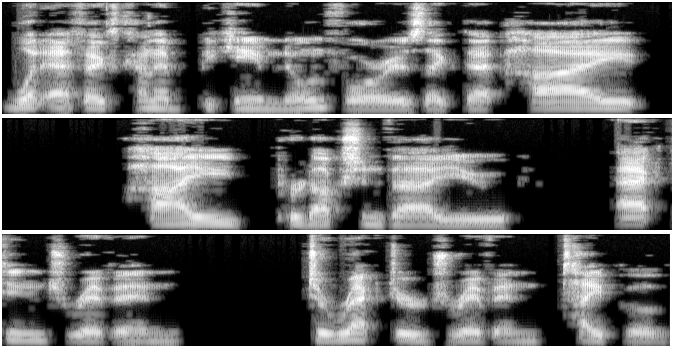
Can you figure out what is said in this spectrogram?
what fx kind of became known for is like that high high production value acting driven director driven type of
